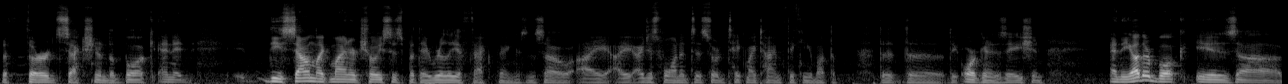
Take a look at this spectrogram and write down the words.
the third section of the book and it these sound like minor choices but they really affect things and so i i, I just wanted to sort of take my time thinking about the the the, the organization and the other book is uh,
